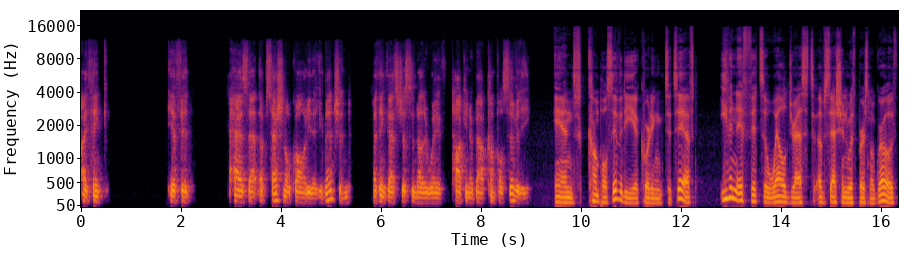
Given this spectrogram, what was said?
I think if it has that obsessional quality that you mentioned, I think that's just another way of talking about compulsivity. And compulsivity, according to Tift, even if it's a well dressed obsession with personal growth,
